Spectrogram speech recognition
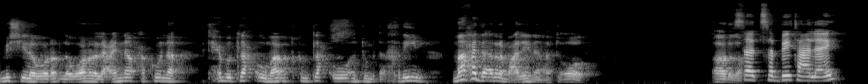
مشي لورا لورا لعنا وحكونا بتحبوا تلحقوا ما بدكم تلحقوا أنتم متأخرين. ما حدا قرب علينا ات اول رضا سد سبيت علي؟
